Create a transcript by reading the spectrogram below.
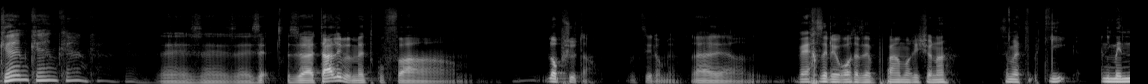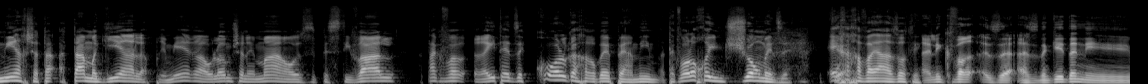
כן, כן, כן, כן, כן. זה, זה, זה, זה, זה הייתה לי באמת תקופה לא פשוטה, צילומים. זה ואיך זה לראות את זה בפעם הראשונה? זאת אומרת, כי אני מניח שאתה אתה מגיע לפרימיירה, או לא משנה מה, או איזה פסטיבל, אתה כבר ראית את זה כל כך הרבה פעמים, אתה כבר לא יכול לנשום את זה. איך כן. החוויה הזאת? אני כבר, אז נגיד אני...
